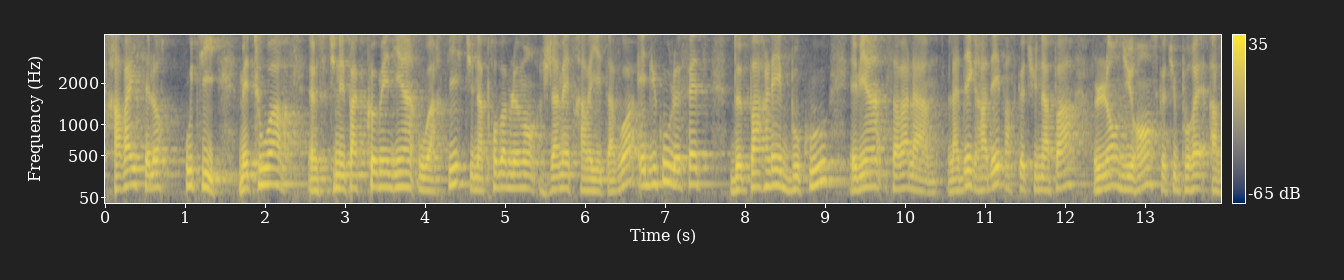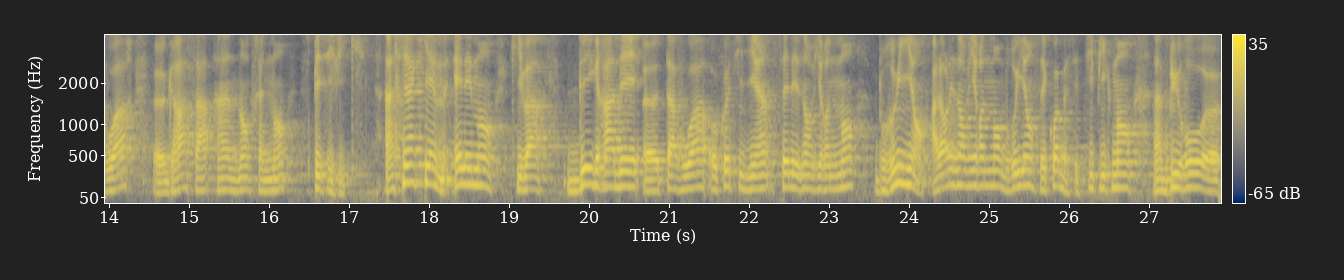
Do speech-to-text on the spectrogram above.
travail, c'est leur outil. Mais toi, euh, si tu n'es pas comédien ou artiste, tu n'as probablement jamais travaillé ta voix et du coup le fait de parler beaucoup, eh bien ça va la dégrader parce que tu n'as pas l'endurance que tu pourrais avoir grâce à un entraînement spécifique. Un cinquième élément qui va dégrader euh, ta voix au quotidien, c'est les environnements bruyants. Alors les environnements bruyants, c'est quoi? Ben, C'est typiquement un bureau euh,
